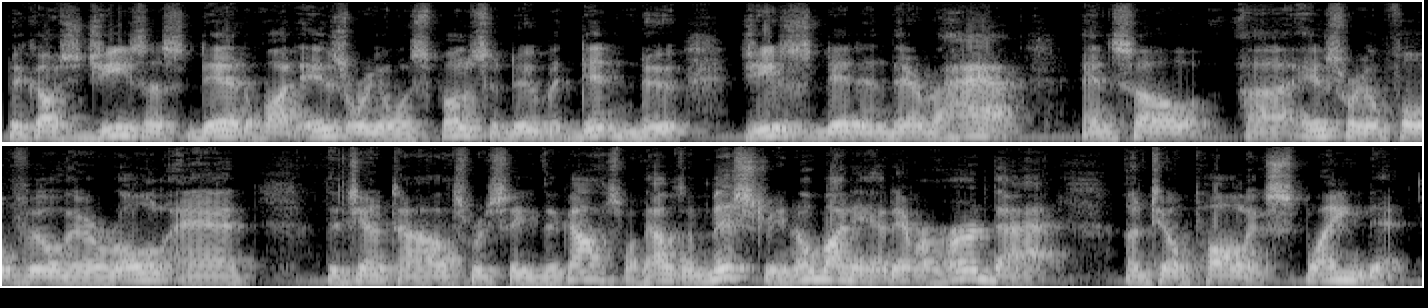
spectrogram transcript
because Jesus did what Israel was supposed to do but didn't do. Jesus did in their behalf. And so uh, Israel fulfilled their role and the Gentiles received the gospel. That was a mystery. Nobody had ever heard that until Paul explained it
